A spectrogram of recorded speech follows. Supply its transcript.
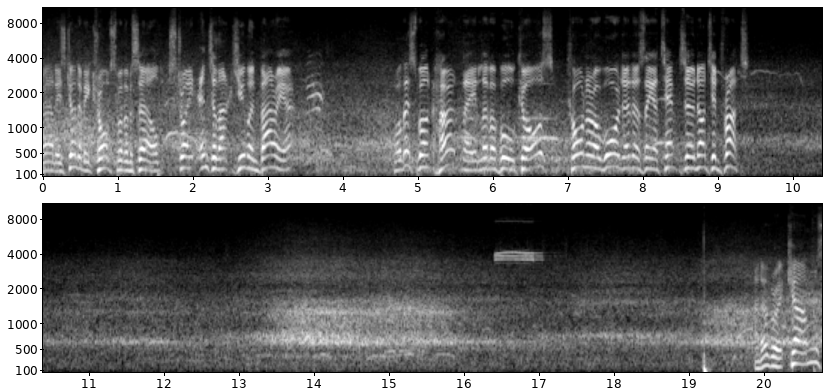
Well, he's going to be cross with himself, straight into that human barrier. Well, this won't hurt the Liverpool cause. Corner awarded as they attempt to nudge in front. And over it comes.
